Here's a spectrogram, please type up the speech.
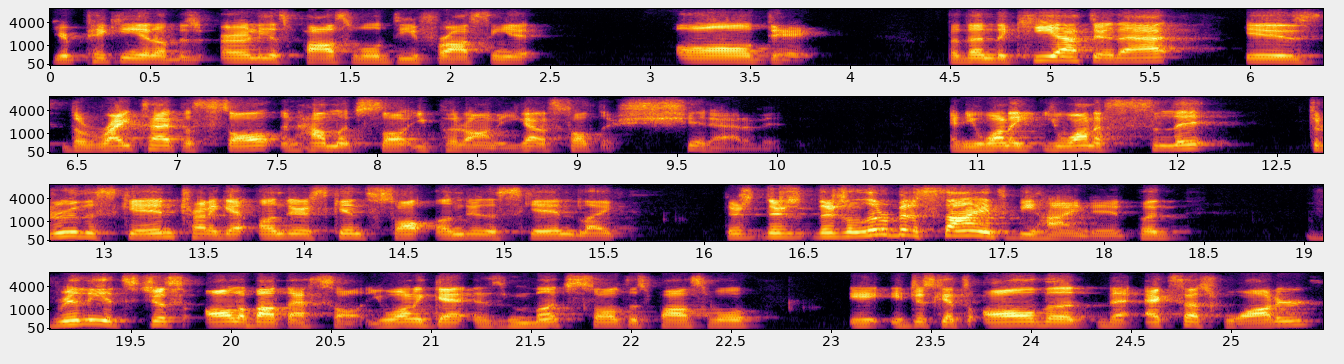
you're picking it up as early as possible, defrosting it all day. But then the key after that is the right type of salt and how much salt you put on it. You got to salt the shit out of it, and you want to you want to slit through the skin, try to get under the skin, salt under the skin. Like there's there's there's a little bit of science behind it, but really it's just all about that salt. You want to get as much salt as possible. It, it just gets all the the excess water,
